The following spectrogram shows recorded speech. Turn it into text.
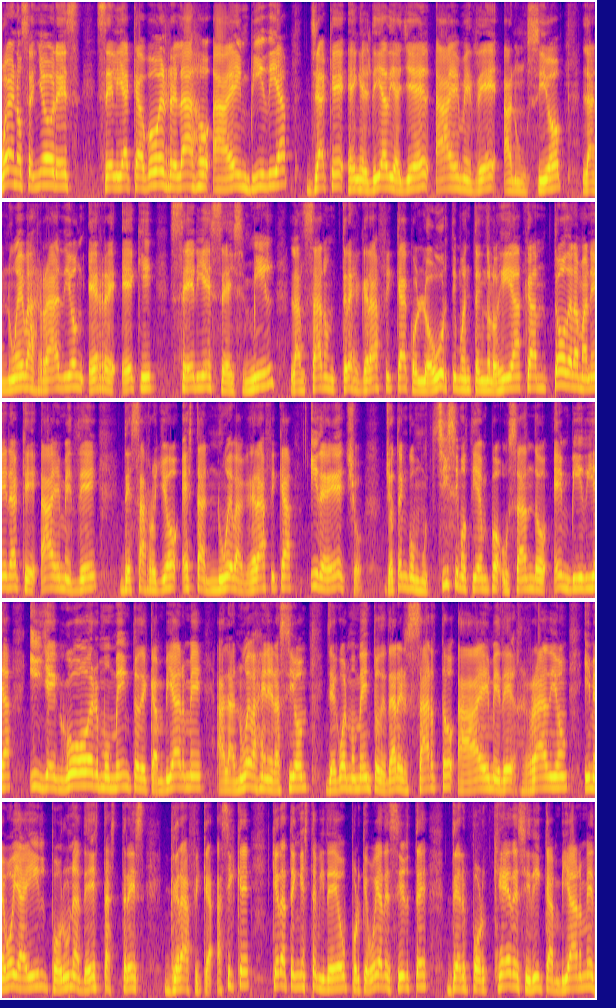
Bueno, señores, se le acabó el relajo a Nvidia, ya que en el día de ayer AMD anunció la nueva Radeon RX Serie 6000. Lanzaron tres gráficas con lo último en tecnología. Cantó de la manera que AMD desarrolló esta nueva gráfica y de hecho, yo tengo muchísimo tiempo usando Nvidia y llegó el momento de cambiarme a la nueva generación. Llegó el momento de dar el salto a AMD Radeon y me voy a ir por una de estas tres gráficas. Así que quédate en este video porque voy a decirte del por qué decidí cambiarme.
